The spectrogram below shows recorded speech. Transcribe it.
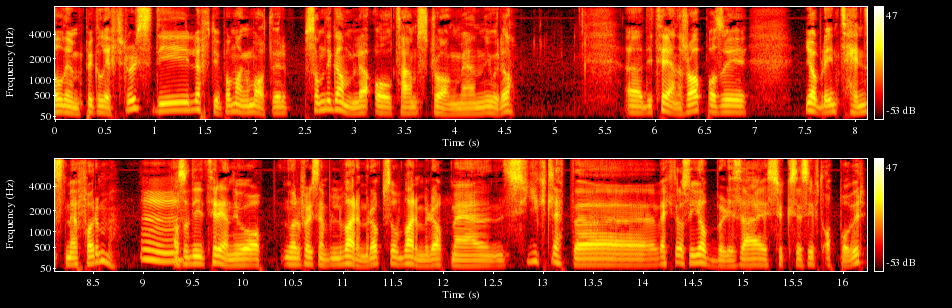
Olympic lifters de løfter jo på mange måter som de gamle all time strongmen gjorde. da. Uh, de trener seg opp, og så jobber de intenst med form. Mm. Altså De trener jo opp Når de f.eks. varmer opp, så varmer de opp med sykt lette vekter, og så jobber de seg suksessivt oppover.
